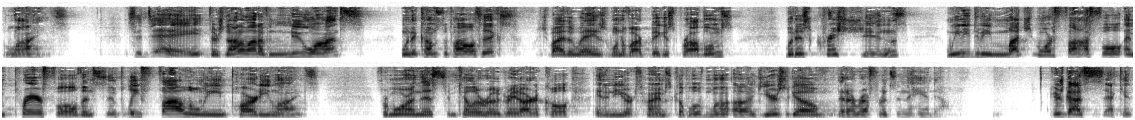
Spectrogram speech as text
lines. Today, there's not a lot of nuance when it comes to politics, which, by the way, is one of our biggest problems. But as Christians, we need to be much more thoughtful and prayerful than simply following party lines. For more on this, Tim Keller wrote a great article in the New York Times a couple of uh, years ago that I reference in the handout. Here's God's second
